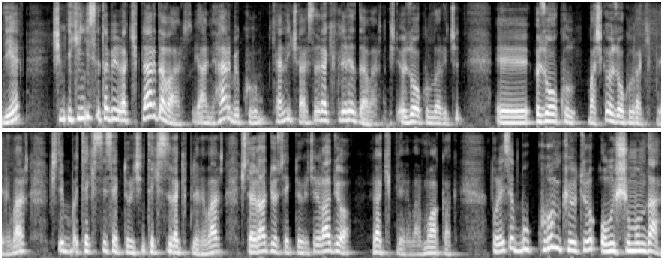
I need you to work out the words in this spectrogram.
diye. Şimdi ikincisi tabii rakipler de var. Yani her bir kurum kendi içerisinde rakipleri de var. İşte özel okullar için e, özel okul, başka özel okul rakipleri var. İşte tekstil sektörü için tekstil rakipleri var. İşte radyo sektörü için radyo rakipleri var muhakkak. Dolayısıyla bu kurum kültürü oluşumunda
